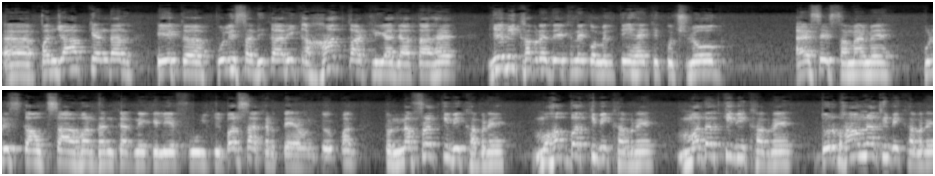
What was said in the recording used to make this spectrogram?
पंजाब के अंदर एक पुलिस अधिकारी का हाथ काट लिया जाता है। ये भी खबरें देखने को मिलती हैं कि कुछ लोग ऐसे समय में पुलिस का उत्साह वर्धन करने के लिए फूल की वर्षा करते हैं उनके ऊपर तो नफरत की भी खबरें, मोहब्बत की भी खबरें, मदद की भी खबरें, दुर्भावना की भी खबरें,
